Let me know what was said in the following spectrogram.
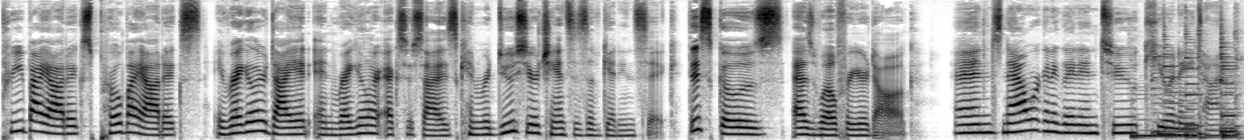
prebiotics, probiotics, a regular diet, and regular exercise can reduce your chances of getting sick. This goes as well for your dog. And now we're going to get into Q&A time.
